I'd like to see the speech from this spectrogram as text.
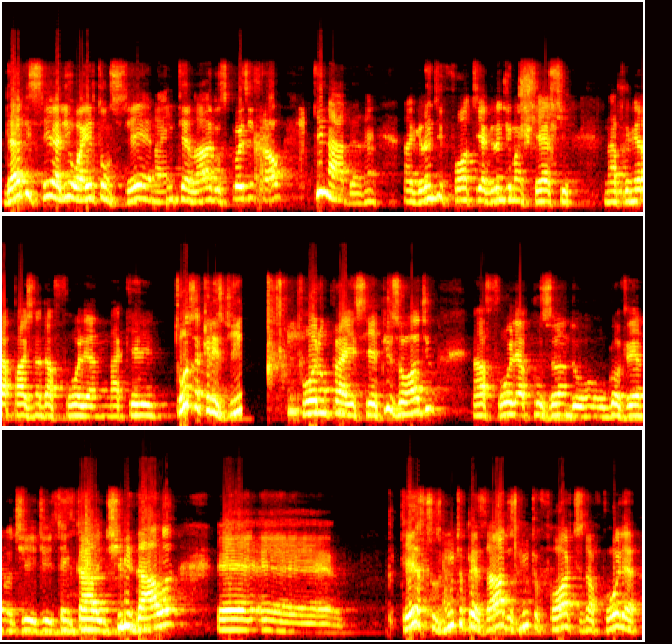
deve ser ali o Ayrton Senna, Interlagos, coisa e tal, que nada, né? A grande foto e a grande manchete na primeira página da Folha, naquele, todos aqueles dias foram para esse episódio, a Folha acusando o governo de, de tentar intimidá-la, é, é, textos muito pesados, muito fortes da Folha,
